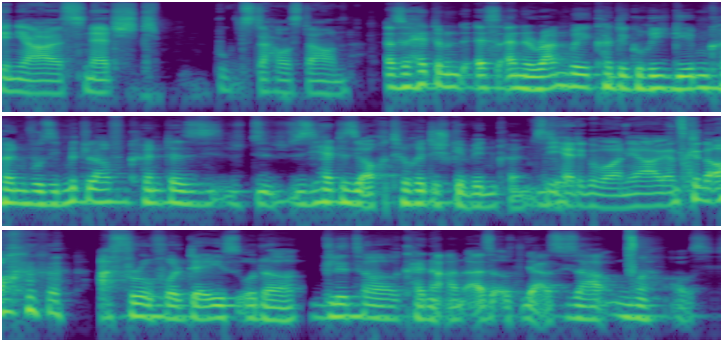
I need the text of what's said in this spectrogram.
genial. Snatched, boots the house down also hätte es eine Runway-Kategorie geben können, wo sie mitlaufen könnte, sie, sie, hätte sie auch theoretisch gewinnen können. Sie so. hätte gewonnen, ja, ganz genau. Afro for Days oder Glitter, keine Ahnung. Also ja, sie sah aus.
